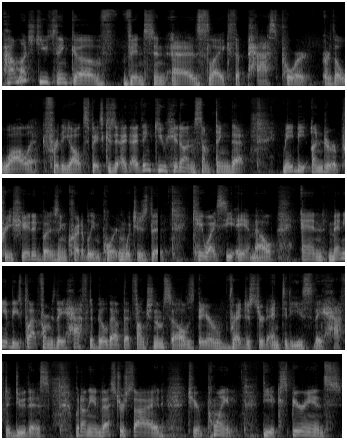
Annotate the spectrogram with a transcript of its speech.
how much do you think of Vincent as like the passport or the wallet for the alt space? Because I, I, think you hit on something that may be underappreciated, but is incredibly important, which is the KYC AML. And many of these platforms, they have to build out that function themselves. They are registered entities. They have to do this. But on the investor side, to your point, the experience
